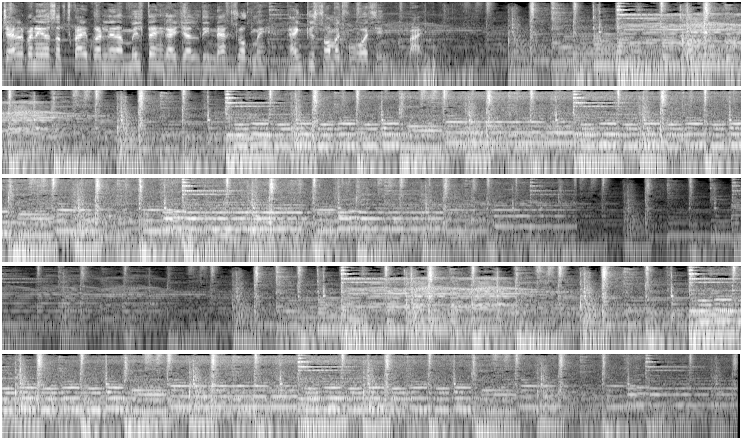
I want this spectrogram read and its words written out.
चैनल पर नहीं हो सब्सक्राइब कर लेना। मिलते हैं गाइस जल्दी नेक्स्ट ब्लॉग में। Thank you so much for watching bye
